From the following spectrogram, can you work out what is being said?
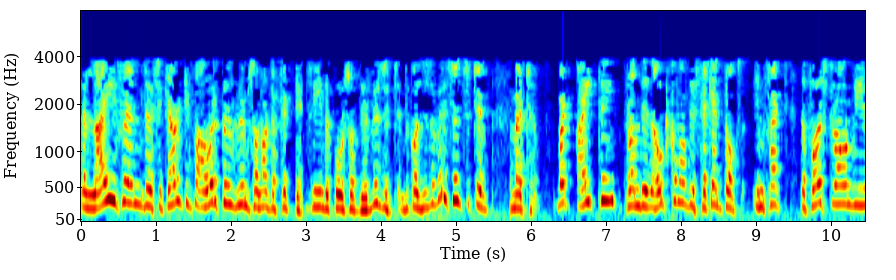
the life and the security for our pilgrims are not affected in the course of their visit because it's a very sensitive matter. But I think from the outcome of the second talks, in fact, the first round we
